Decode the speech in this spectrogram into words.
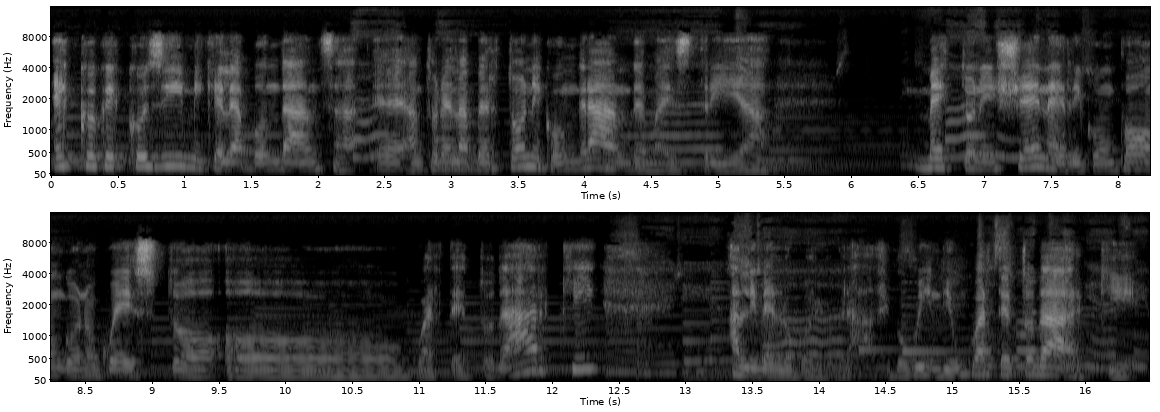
Ecco che così Michele Abbondanza e Antonella Bertoni con grande maestria mettono in scena e ricompongono questo oh, quartetto d'archi a livello coreografico. Quindi un quartetto d'archi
